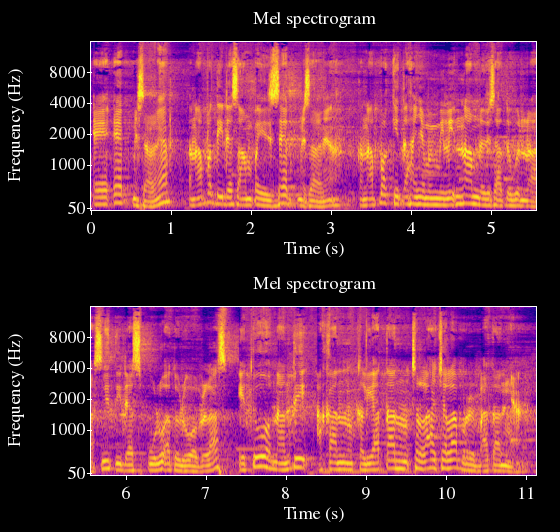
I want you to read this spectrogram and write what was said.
E, F misalnya. Kenapa tidak sampai Z misalnya? Kenapa kita hanya memilih 6 dari satu generasi tidak 10 atau 12? Itu nanti akan kelihatan celah-celah perdebatannya.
